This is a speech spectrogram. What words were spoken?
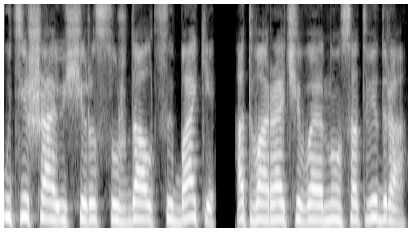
утешающе рассуждал Цыбаки, отворачивая нос от ведра.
